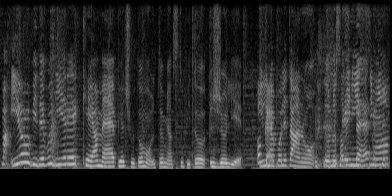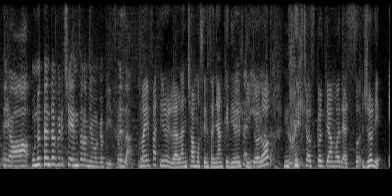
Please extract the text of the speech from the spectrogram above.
Ma io vi devo dire che a me è piaciuto molto e mi ha stupito Joliet. Il Ok. napoletano non lo so benissimo, però Un 80% l'abbiamo capito. Esatto. Ma infatti noi la lanciamo senza neanche dire Senza il titolo, noi ci ascoltiamo adesso Joliet. E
